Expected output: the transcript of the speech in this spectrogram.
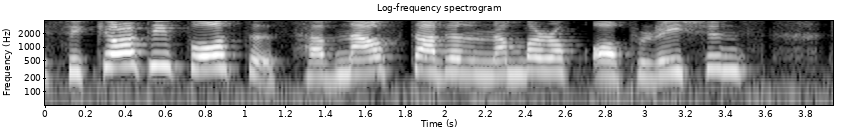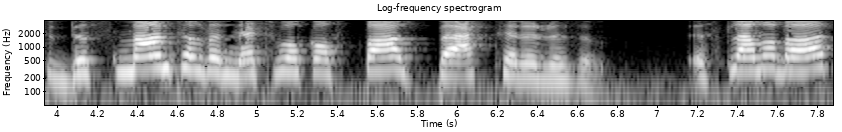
The security forces have now started a number of operations to dismantle the network of Pak-backed terrorism. Islamabad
